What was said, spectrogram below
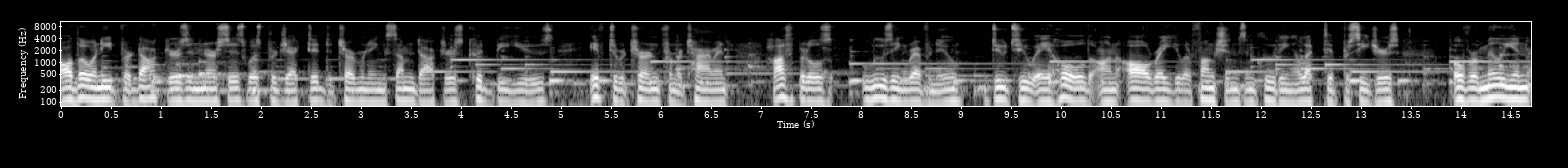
Although a need for doctors and nurses was projected, determining some doctors could be used if to return from retirement, hospitals losing revenue due to a hold on all regular functions, including elective procedures, over a million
